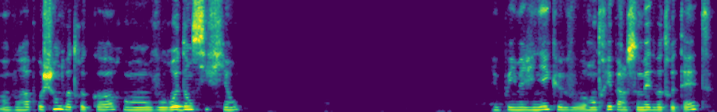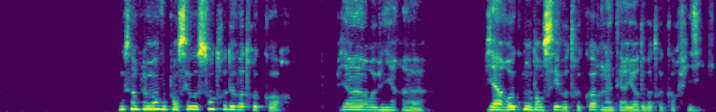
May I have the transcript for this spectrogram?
En vous rapprochant de votre corps, en vous redensifiant. vous pouvez imaginer que vous rentrez par le sommet de votre tête. Ou simplement vous pensez au centre de votre corps. Bien revenir à bien recondenser votre corps à l'intérieur de votre corps physique.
